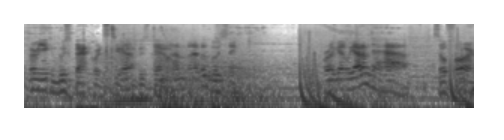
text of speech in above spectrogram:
Remember, you can boost backwards too. Yeah, boost down. I'm, I'm, I've been boosting. We're got, we got him to half. so far.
